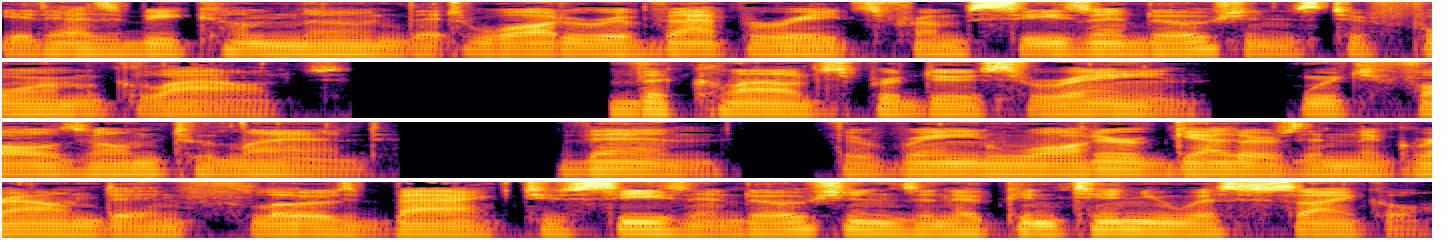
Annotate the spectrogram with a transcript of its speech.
it has become known that water evaporates from seas and oceans to form clouds. The clouds produce rain, which falls onto land. Then, the rainwater gathers in the ground and flows back to seas and oceans in a continuous cycle.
